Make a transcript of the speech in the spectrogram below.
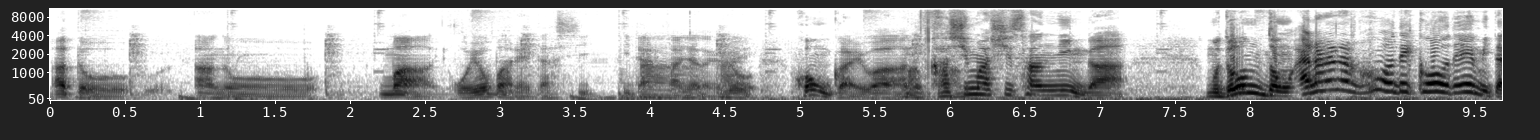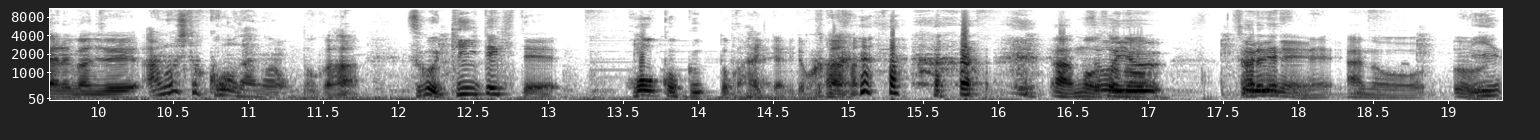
あとあのーまあお呼ばれだしみたいな感じなんだけど、はい今回はあの鹿島市3人がもうどんどん「あらあらこうでこうで」みたいな感じで「あの人こうだの」とかすごい聞いてきて報告とか入ったりとか、あもうそそういうのあれですね。あの、うん。い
